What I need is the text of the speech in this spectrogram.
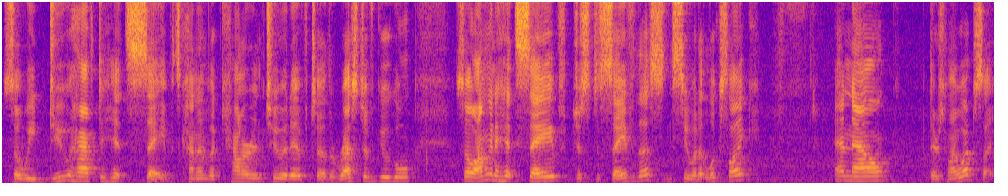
So we do have to hit save. It's kind of a counterintuitive to the rest of Google. So I'm going to hit save just to save this and see what it looks like. And now there's my website.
